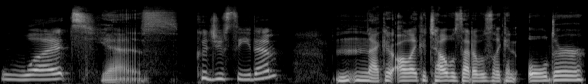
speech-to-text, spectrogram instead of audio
What? Yes. Could you see them? And I could all I could tell was that it was like an older,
